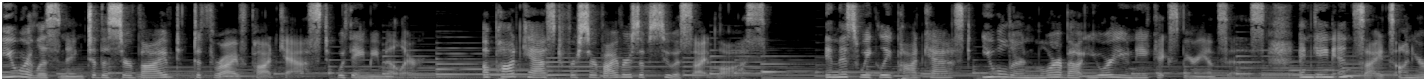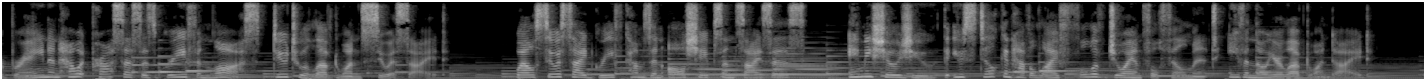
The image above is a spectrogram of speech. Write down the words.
You are listening to the Survived to Thrive podcast with Amy Miller, a podcast for survivors of suicide loss. In this weekly podcast, you will learn more about your unique experiences and gain insights on your brain and how it processes grief and loss due to a loved one's suicide. While suicide grief comes in all shapes and sizes, Amy shows you that you still can have a life full of joy and fulfillment even though your loved one died.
